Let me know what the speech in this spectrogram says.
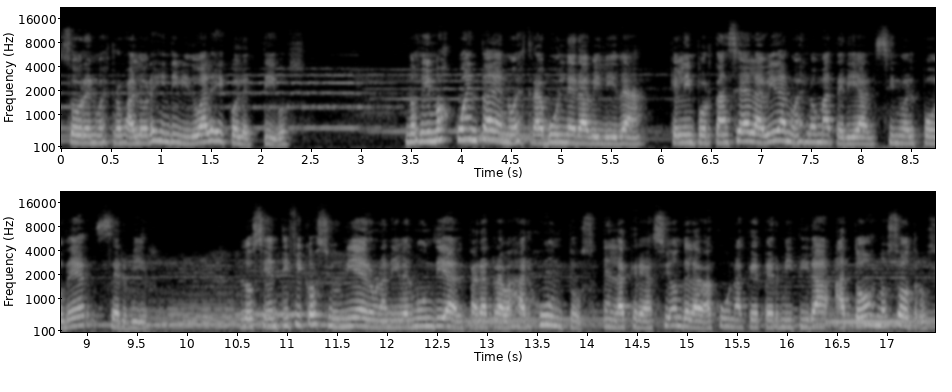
sobre nuestros valores individuales y colectivos. Nos dimos cuenta de nuestra vulnerabilidad, que la importancia de la vida no es lo material, sino el poder servir. Los científicos se unieron a nivel mundial para trabajar juntos en la creación de la vacuna que permitirá a todos nosotros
